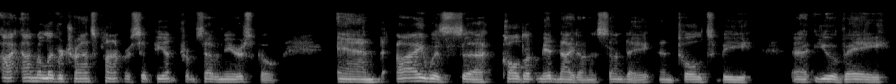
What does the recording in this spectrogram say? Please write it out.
I, am a liver transplant recipient from seven years ago. And I was uh, called at midnight on a Sunday and told to be at U of A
